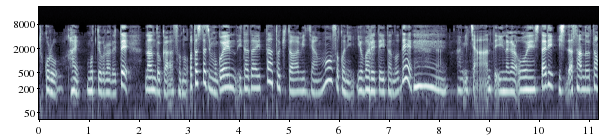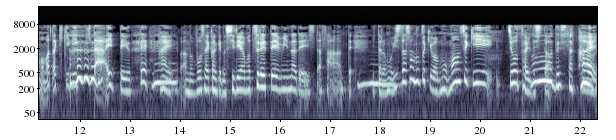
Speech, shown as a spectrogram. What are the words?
ところを、はい、持っておられて、何度か、その、私たちもご縁いただいた時とあみちゃんもそこに呼ばれていたので、あみちゃんって言いながら応援したり、石田さんの歌もまた聞きに行きたいって言って、はい、あの、防災関係の知り合いも連れてみんなで石田さんって言ったら、もう石田さんの時はもう満席状態でした。そうでしたか。はい。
